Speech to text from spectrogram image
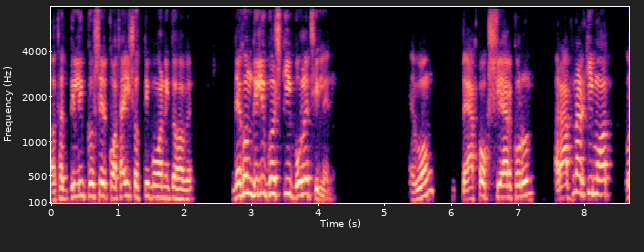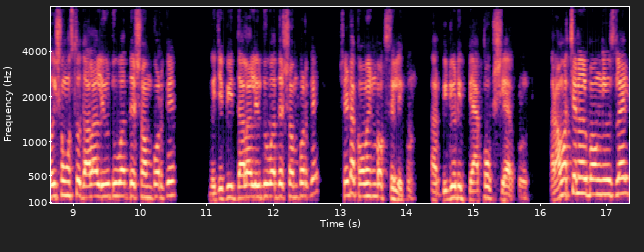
অর্থাৎ দিলীপ ঘোষের কথাই সত্যি প্রমাণিত হবে। দেখুন, দিলীপ ঘোষ কি বলেছিলেন? এবং ব্যাপক শেয়ার করুন। আর আপনার কি মত ওই সমস্ত দালাল ইউটিউবারদের সম্পর্কে, বিজেপির দালাল ইউটিউবারদের সম্পর্কে? সেটা কমেন্ট বক্সে লিখুন। আর ভিডিওটি ব্যাপক শেয়ার করুন। আর আমার channel Bong news live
